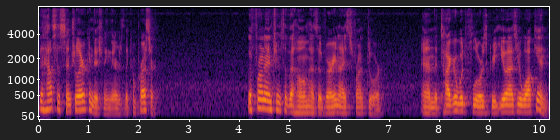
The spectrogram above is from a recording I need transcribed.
the house has central air conditioning. There's the compressor. The front entrance of the home has a very nice front door, and the tigerwood floors greet you as you walk in.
